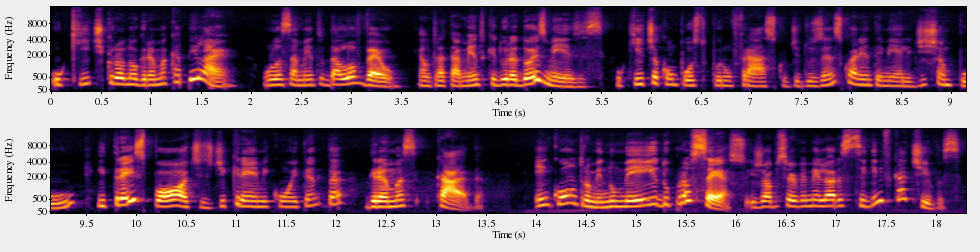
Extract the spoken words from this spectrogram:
o kit cronograma capilar, um lançamento da Lovell. É um tratamento que dura dois meses. O kit é composto por um frasco de 240 ml de shampoo e três potes de creme com 80 gramas cada. Encontro-me no meio do processo e já observei melhoras significativas.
